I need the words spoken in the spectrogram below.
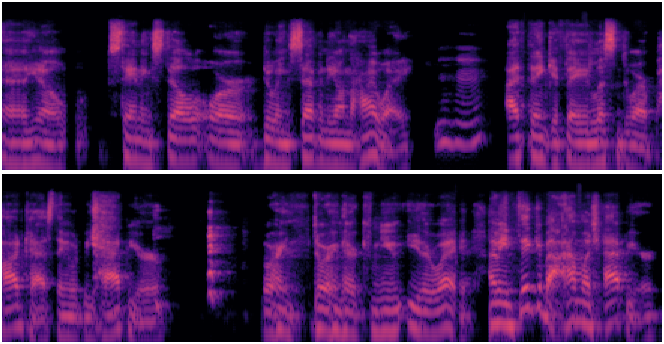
uh, you know, standing still or doing 70 on the highway. Mm-hmm. I think if they listened to our podcast, they would be happier during during their commute either way. I mean, think about how much happier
